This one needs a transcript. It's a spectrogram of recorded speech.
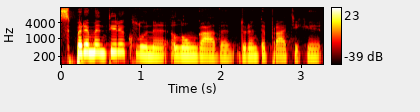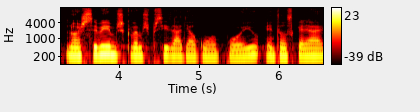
se para manter a coluna alongada durante a prática nós sabemos que vamos precisar de algum apoio, então se calhar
